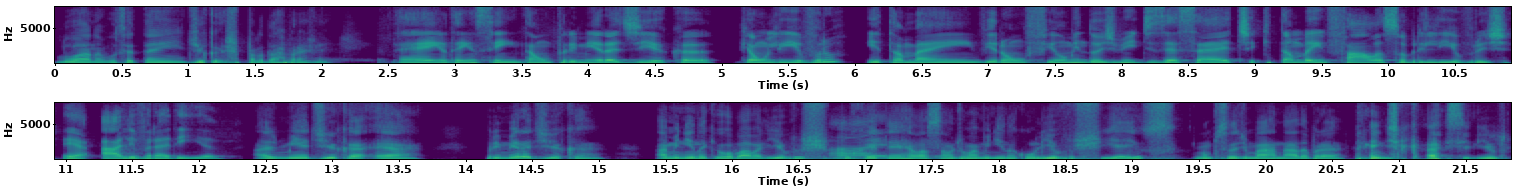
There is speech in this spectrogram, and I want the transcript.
Luana, você tem dicas para dar pra gente? Tenho, tenho sim. Então, primeira dica, que é um livro e também virou um filme em 2017 que também fala sobre livros, é A Livraria. A minha dica é, primeira dica, a menina que roubava livros, porque tem a relação de uma menina com livros, e é isso. Não precisa de mais nada para indicar esse livro.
